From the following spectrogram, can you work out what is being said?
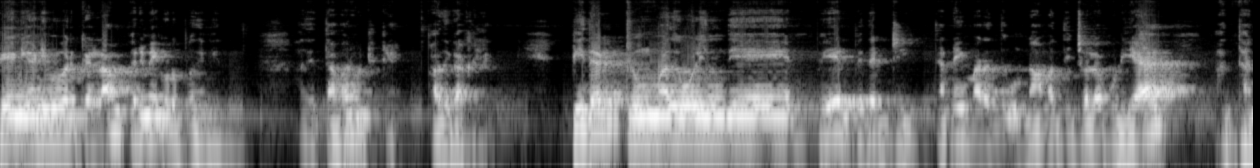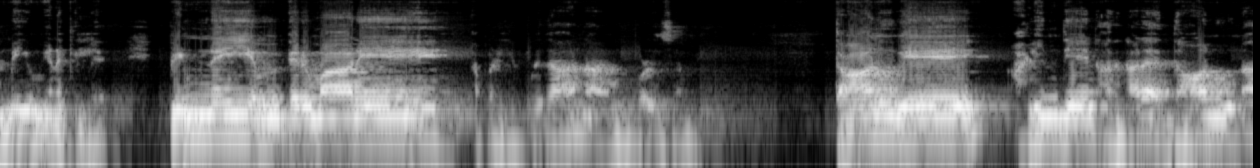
பேணி அணிபவர்க்கெல்லாம் பெருமை கொடுப்பது நீர். அதை தவற விட்டுட்டேன் பாதுகாக்கலை. பிதற்றும் அது ஒளிந்தேன் பேர் பிதற்றி தன்னை மறந்து உன் நாமத்தை சொல்லக்கூடிய அத்தன்மையும் எனக்கு இல்லை பின்னை எம்பெருமானே அப்படி எப்படிதான் நான் இப்பொழுது சாமி? தானுவே அழிந்தேன். அதனால தானுனா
